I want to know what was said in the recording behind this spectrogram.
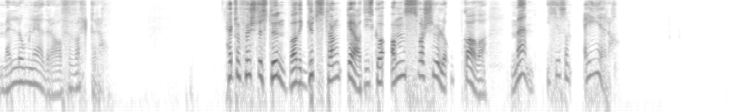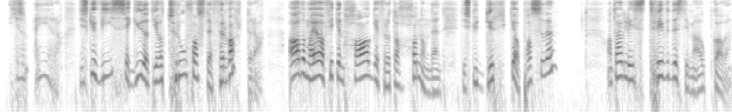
mellomledere og forvaltere. Helt fra første stund var det Guds tanke at de skulle ha ansvarsfulle oppgaver, men ikke som eiere. Ikke som eiere. De skulle vise Gud at de var trofaste forvaltere. Adam og Eva fikk en hage for å ta hånd om den. De skulle dyrke og passe den. Antageligvis trivdes de med oppgaven.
